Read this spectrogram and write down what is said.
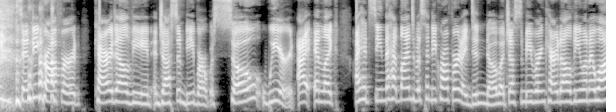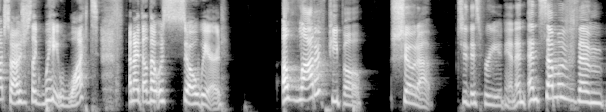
Cindy Crawford, Cara Delevingne, and Justin Bieber was so weird. I and like I had seen the headlines about Cindy Crawford. I didn't know about Justin Bieber and Cara Delevingne when I watched, so I was just like, wait, what? And I thought that was so weird. A lot of people showed up to this reunion and and some of them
